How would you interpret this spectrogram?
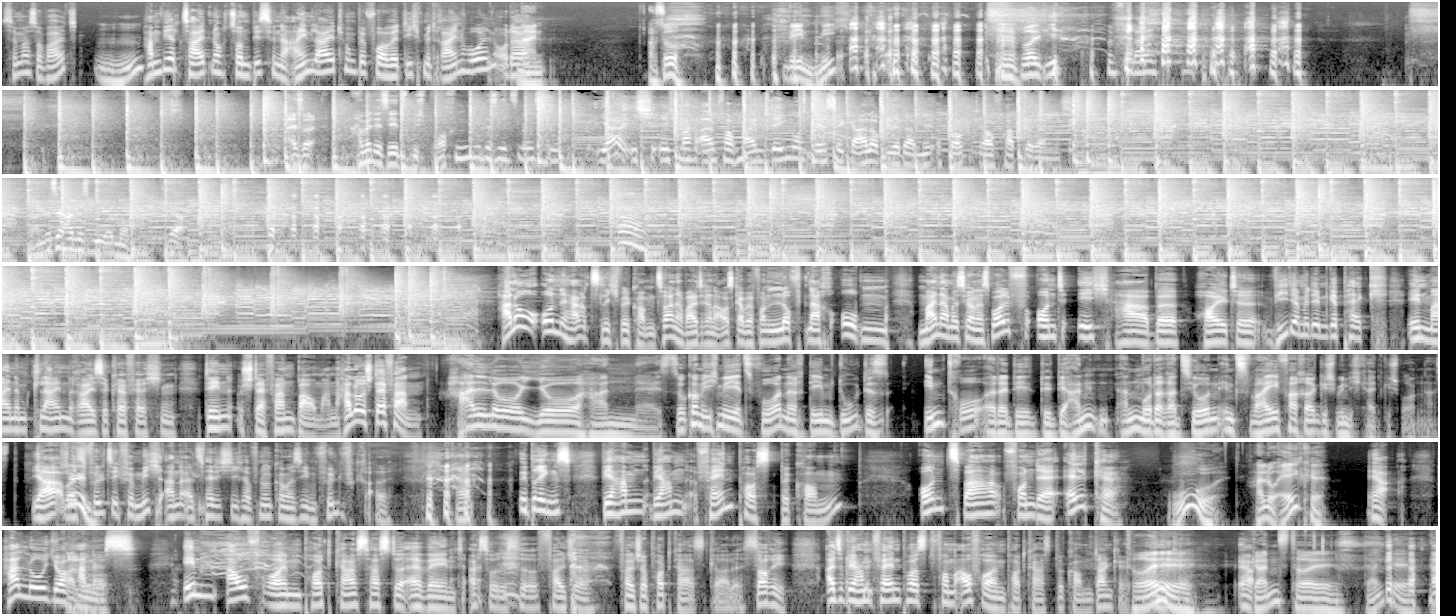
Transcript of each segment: Sind wir soweit? Mhm. Haben wir Zeit noch so ein bisschen eine Einleitung, bevor wir dich mit reinholen? Oder? Nein. Ach so. Wen? Mich? Wollt ihr vielleicht? Also, haben wir das jetzt besprochen, wie das jetzt losgeht? Ja, ich, ich mache einfach mein Ding und mir ist egal, ob ihr da Bock drauf habt oder nicht. Ist ja alles wie immer. Ja. ah. Hallo und herzlich willkommen zu einer weiteren Ausgabe von Luft nach oben. Mein Name ist Johannes Wolf und ich habe heute wieder mit dem Gepäck in meinem kleinen Reiseköfferchen den Stefan Baumann. Hallo Stefan. Hallo Johannes. So komme ich mir jetzt vor, nachdem du das Intro oder die, die, die An Anmoderation in zweifacher Geschwindigkeit gesprochen hast. Ja, aber Schön. es fühlt sich für mich an, als hätte ich dich auf 0,75 gerade. Ja. Übrigens, wir haben, wir haben Fanpost bekommen und zwar von der Elke. Uh, hallo Elke. Ja. Hallo Johannes. Hallo. Im Aufräumen-Podcast hast du erwähnt. Achso, das ist ein falscher, falscher Podcast gerade. Sorry. Also, wir haben Fanpost vom Aufräumen-Podcast bekommen. Danke. Toll. Elke. Ja. Ganz toll. Danke.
